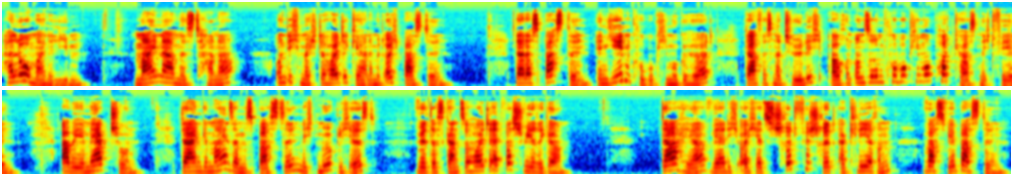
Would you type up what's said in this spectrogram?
Hallo, meine Lieben. Mein Name ist Hanna und ich möchte heute gerne mit euch basteln. Da das Basteln in jeden Kubokimo gehört, darf es natürlich auch in unserem Kubokimo Podcast nicht fehlen. Aber ihr merkt schon, da ein gemeinsames Basteln nicht möglich ist, wird das Ganze heute etwas schwieriger. Daher werde ich euch jetzt Schritt für Schritt erklären, was wir basteln.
